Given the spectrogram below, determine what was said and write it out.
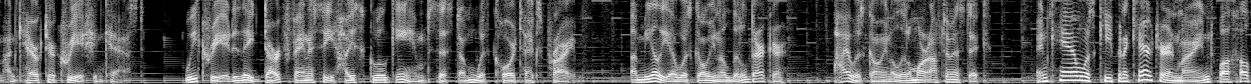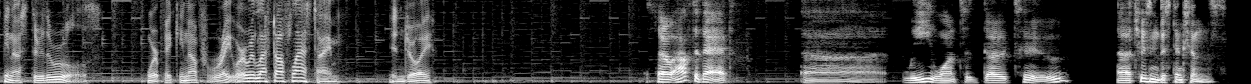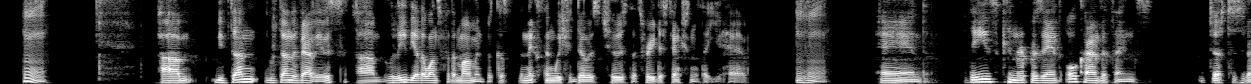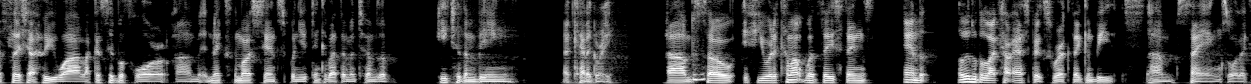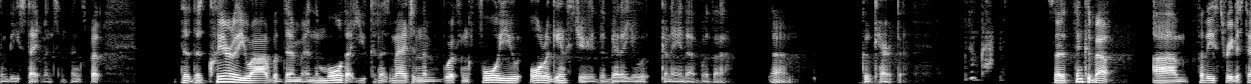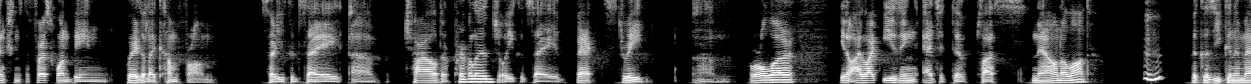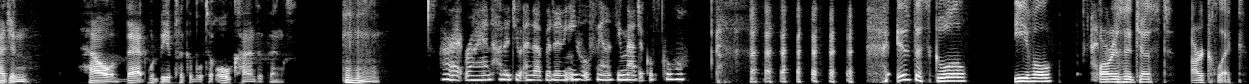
Time on Character Creation Cast, we created a dark fantasy high school game system with Cortex Prime. Amelia was going a little darker, I was going a little more optimistic, and Cam was keeping a character in mind while helping us through the rules. We're picking up right where we left off last time. Enjoy. So after that, uh, we want to go to uh, choosing distinctions. Hmm. Um, we've done we've done the values. Um, we'll leave the other ones for the moment because the next thing we should do is choose the three distinctions that you have. Mm-hmm. And these can represent all kinds of things just to sort of flesh out who you are. Like I said before, um, it makes the most sense when you think about them in terms of each of them being a category. Um, mm-hmm. So if you were to come up with these things And a little bit like how aspects work, they can be um, sayings or they can be statements and things. But the, the clearer you are with them and the more that you can imagine them working for you or against you, the better you're going to end up with a um, good character. Okay. So think about um, for these three distinctions, the first one being where do they come from? So you could say um, child of privilege, or you could say backstreet um, brawler. You know, I like using adjective plus noun a lot Mhm. because you can imagine how that would be applicable to all kinds of things. hmm All right, Ryan, how did you end up at an evil fantasy magical school? is the school evil or is it just our clique?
